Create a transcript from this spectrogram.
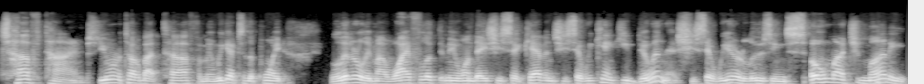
tough times. You want to talk about tough? I mean, we got to the point. Literally, my wife looked at me one day. She said, Kevin, she said, we can't keep doing this. She said, we are losing so much money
